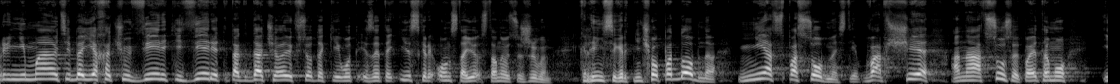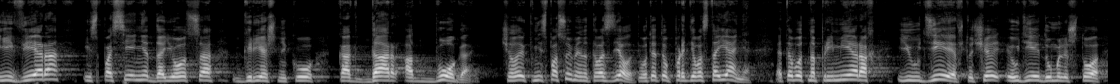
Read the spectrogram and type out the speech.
принимаю тебя, я хочу верить и верить, и тогда человек все-таки вот из этой искры, он становится живым. Калинистик говорит, ничего подобного, нет способности, вообще она отсутствует, поэтому и вера, и спасение дается грешнику как дар от Бога. Человек не способен этого сделать. Вот это противостояние. Это вот на примерах иудеев, что иудеи думали, что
